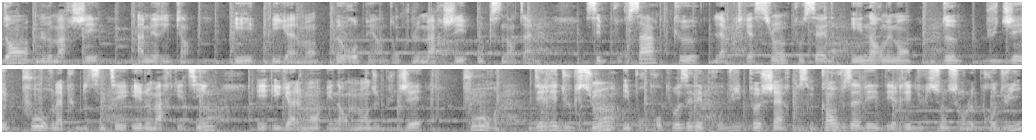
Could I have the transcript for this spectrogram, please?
dans le marché américain et également européen, donc le marché occidental. C'est pour ça que l'application possède énormément de budget pour la publicité et le marketing et également énormément de budget pour des réductions et pour proposer des produits peu chers. Parce que quand vous avez des réductions sur le produit,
